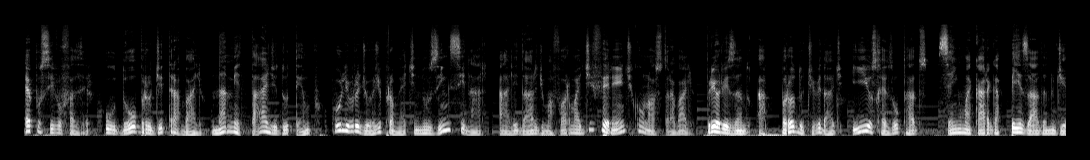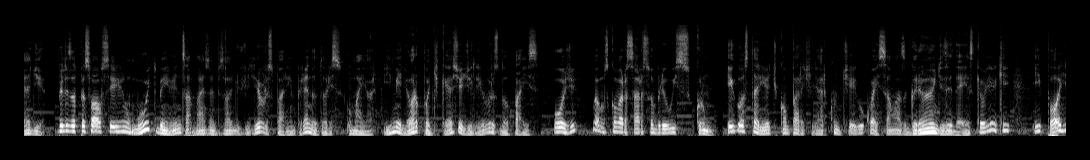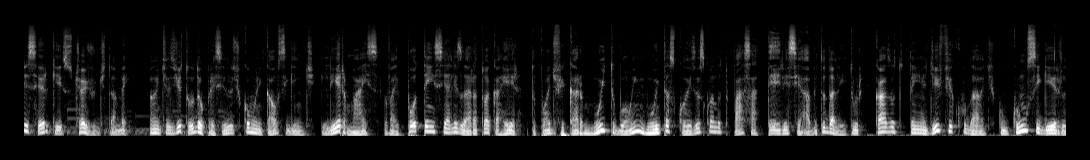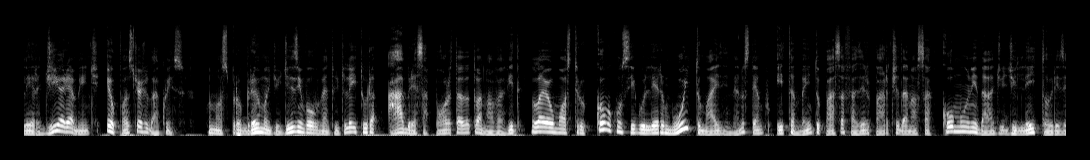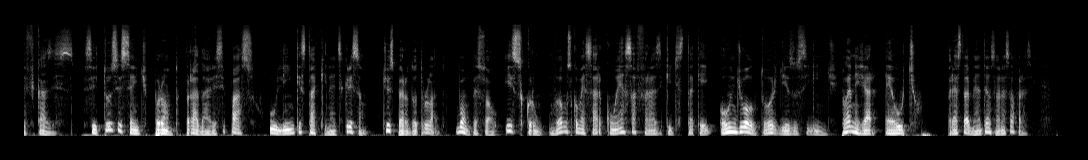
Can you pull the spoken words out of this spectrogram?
É possível fazer o dobro de trabalho na metade do tempo? O livro de hoje promete nos ensinar a lidar de uma forma diferente com o nosso trabalho, priorizando a produtividade e os resultados sem uma carga pesada no dia a dia. Beleza, pessoal? Sejam muito bem-vindos a mais um episódio de Livros para Empreendedores, o maior e melhor podcast de livros do país. Hoje vamos conversar sobre o Scrum e gostaria de compartilhar contigo quais são as grandes ideias que eu li aqui e pode ser que isso te ajude também. Antes de tudo, eu preciso te comunicar o seguinte: ler mais vai potencializar a tua carreira. Tu pode ficar muito bom em muitas coisas quando tu passa a ter esse hábito da leitura. Caso tu tenha dificuldade com conseguir ler diariamente, eu posso te ajudar com isso o nosso programa de desenvolvimento de leitura abre essa porta da tua nova vida. Lá eu mostro como consigo ler muito mais em menos tempo e também tu passa a fazer parte da nossa comunidade de leitores eficazes. Se tu se sente pronto para dar esse passo, o link está aqui na descrição. Te espero do outro lado. Bom, pessoal, Scrum. Vamos começar com essa frase que destaquei, onde o autor diz o seguinte: Planejar é útil. Presta bem atenção nessa frase.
